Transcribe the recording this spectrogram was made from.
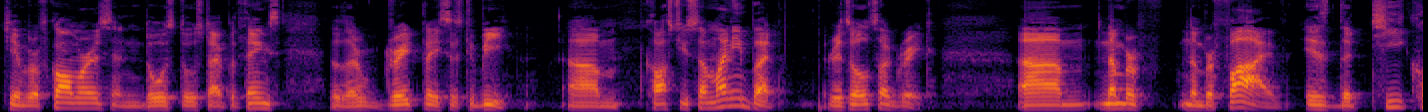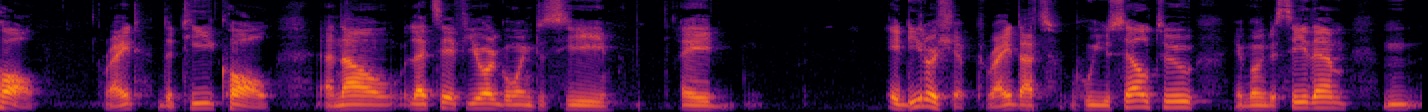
Chamber of Commerce and those those type of things. Those are great places to be. Um, cost you some money, but results are great. Um, number number five is the T call right? The T call. And now, let's say if you are going to see a a dealership, right? That's who you sell to. You're going to see them, and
